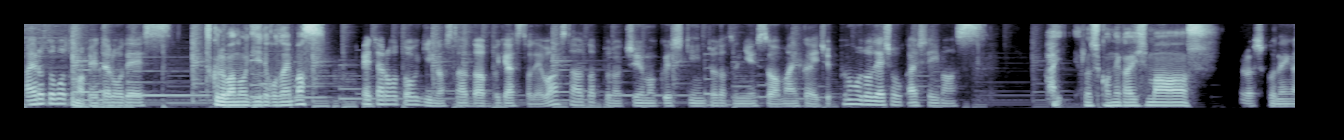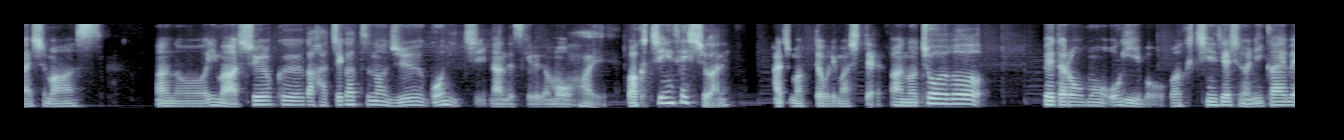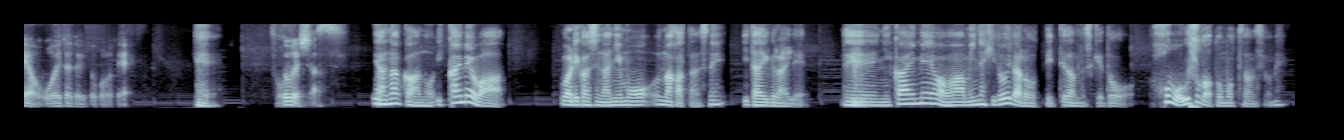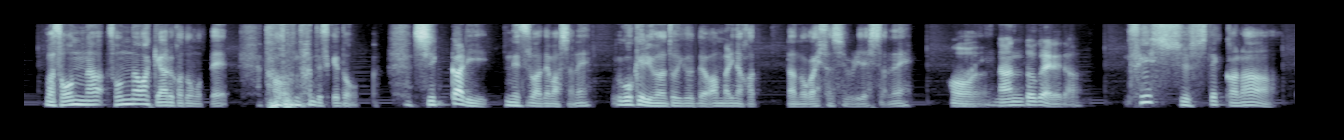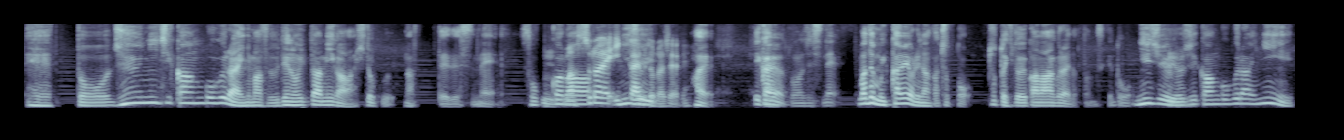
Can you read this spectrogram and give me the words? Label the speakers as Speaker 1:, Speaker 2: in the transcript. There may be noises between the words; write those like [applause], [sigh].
Speaker 1: パイロットボートのペータローです。
Speaker 2: 作る場のギーでございます。
Speaker 1: ペータローとオギーのスタートアップキャストでは、スタートアップの注目資金調達ニュースを毎回10分ほどで紹介しています。
Speaker 2: はい。よろしくお願いします。
Speaker 1: よろしくお願いします。あの、今、収録が8月の15日なんですけれども、
Speaker 2: はい。
Speaker 1: ワクチン接種がね、始まっておりまして、あの、ちょうど、ペータローもオギーもワクチン接種の2回目を終えたというところで、
Speaker 2: ええ。そ
Speaker 1: どうでした？
Speaker 2: いや、なんかあの、1回目は、わりかし何もなかったんですね。痛いぐらいで。で、
Speaker 1: う
Speaker 2: 2回目はまあみんなひどいだろうって言ってたんですけど、ほぼ嘘だと思ってたんですよね。まあそんな、そんなわけあるかと思って臨んだんですけど、しっかり熱は出ましたね。動けるような状況ではあんまりなかったのが久しぶりでしたね。
Speaker 1: はい
Speaker 2: はい
Speaker 1: 何度ぐらい出た
Speaker 2: 接種してから、えーっと、12時間後ぐらいにまず腕の痛みがひどくなってですね、そこから、
Speaker 1: まあ、それは1回目と
Speaker 2: 20
Speaker 1: かじゃね。
Speaker 2: はい。1回目と同じですね。まあでも1回目よりなんかちょっと、ちょっとひどいかなぐらいだったんですけど、24時間後ぐらいに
